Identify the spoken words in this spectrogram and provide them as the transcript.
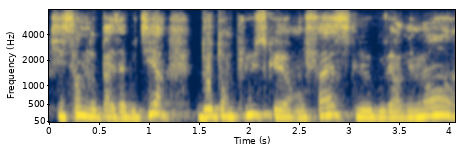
qui semble ne pas aboutir, d'autant plus qu'en face, le gouvernement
